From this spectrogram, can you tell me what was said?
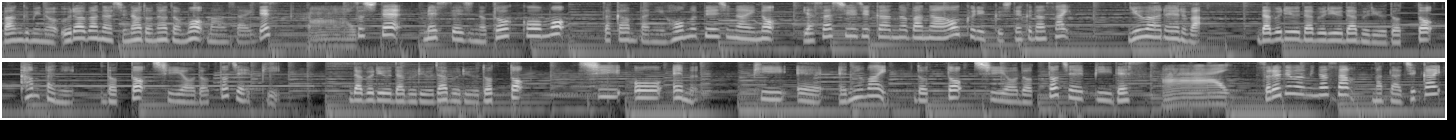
番組の裏話などなども満載です。そしてメッセージの投稿もザカンパニーホームページ内の優しい時間のバナーをクリックしてください URL は www.company.co.jp www.company.co.jp です。はーい。それでは皆さんまた次回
